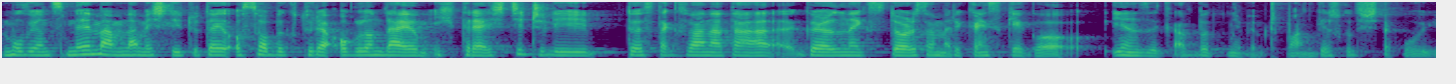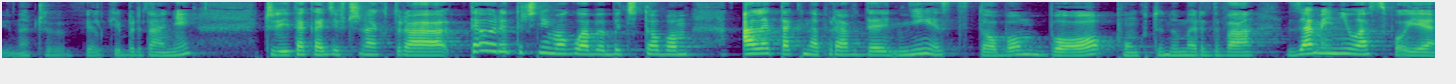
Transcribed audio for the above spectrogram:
Mówiąc my, mam na myśli tutaj osoby, które oglądają ich treści, czyli to jest tak zwana ta girl next door z amerykańskiego języka, bo nie wiem, czy po angielsku to się tak mówi, znaczy w Wielkiej Brytanii. Czyli taka dziewczyna, która teoretycznie mogłaby być tobą, ale tak naprawdę nie jest tobą, bo punkt numer dwa, zamieniła swoje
